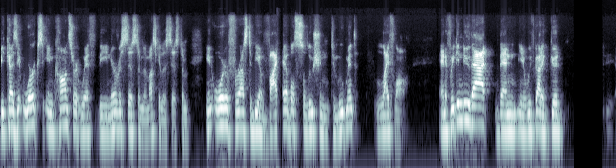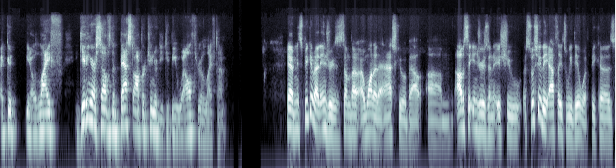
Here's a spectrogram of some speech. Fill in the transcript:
because it works in concert with the nervous system, the muscular system, in order for us to be a viable solution to movement lifelong. And if we can do that, then you know we've got a good, a good you know life, giving ourselves the best opportunity to be well through a lifetime. Yeah, I mean, speaking about injuries, is something I wanted to ask you about. Um, obviously, injuries are an issue, especially the athletes we deal with, because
